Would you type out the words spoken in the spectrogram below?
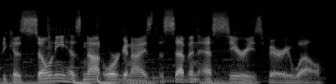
because Sony has not organized the 7S series very well.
